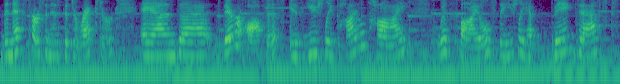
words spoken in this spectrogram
The next person is the director and uh, their office is usually piled high with files. They usually have big desks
